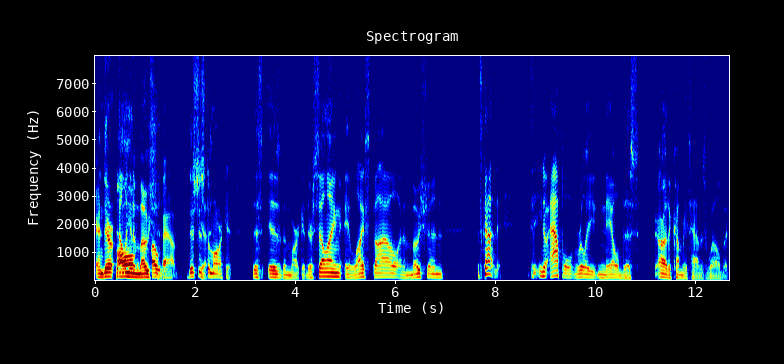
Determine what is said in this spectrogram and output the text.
and they're selling an emotion. Out. This is yes. the market. This is the market. They're selling a lifestyle, an emotion. It's kind of, you know, Apple really nailed this. Other companies have as well, but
